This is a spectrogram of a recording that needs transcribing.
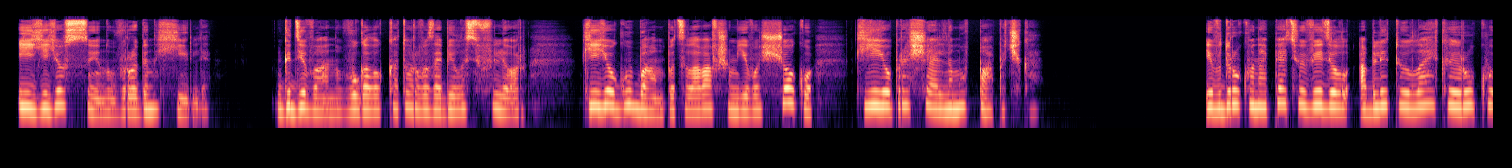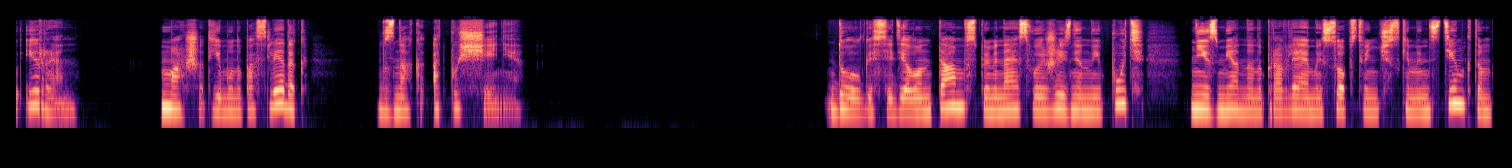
и ее сыну в Робин-Хилле, к дивану, в уголок которого забилась флёр, к ее губам, поцеловавшим его щеку, к ее прощальному папочка — и вдруг он опять увидел облитую лайкой руку Ирен. Машет ему напоследок в знак отпущения. Долго сидел он там, вспоминая свой жизненный путь, неизменно направляемый собственническим инстинктом,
